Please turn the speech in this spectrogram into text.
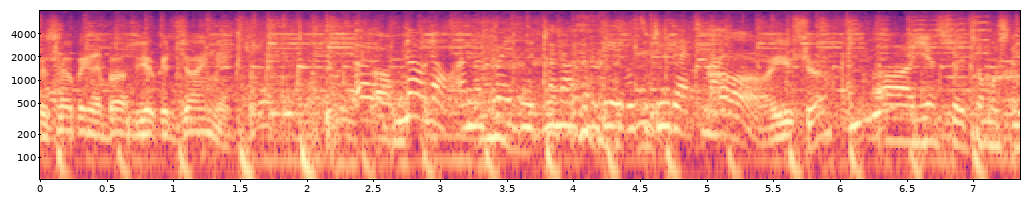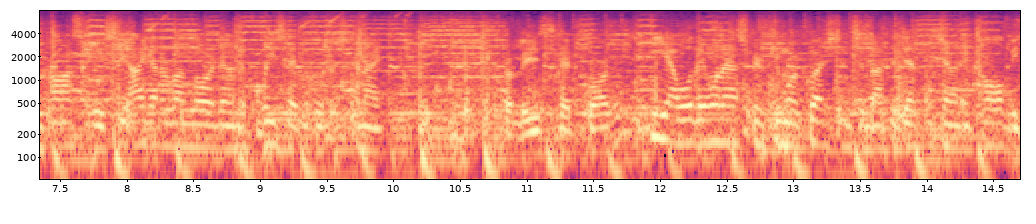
was hoping that both of you could join me. Uh, no, no, I'm afraid that we're not going to be able to do that tonight. Oh, are you sure? Uh, yes, sir, it's almost impossible. You see, I gotta run Laura down to police headquarters tonight. Police headquarters? Yeah, well, they want to ask her a few more questions about the death of Johnny Colby.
